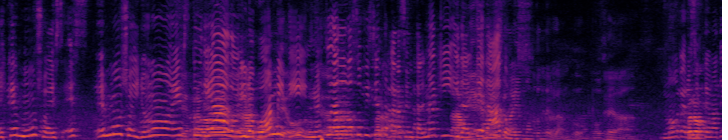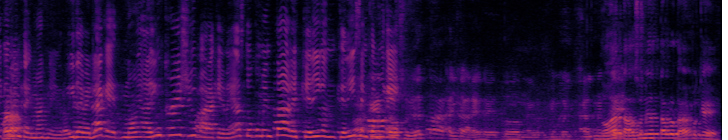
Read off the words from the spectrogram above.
Es que es mucho, es, es, es mucho y yo no he Siempre estudiado y lo puedo admitir. otro, No he estudiado lo para- suficiente para- para sentarme aquí y darte datos. Hay un montón de blancos. O sea, No, pero, Pero, sistemáticamente mira. hay más negros. Y de verdad que no hay encourage you para que veas documentales que digan, que dicen No, como en que Estados Unidos está el garete de estos negros. Porque realmente. No, Estados Unidos está brutal porque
